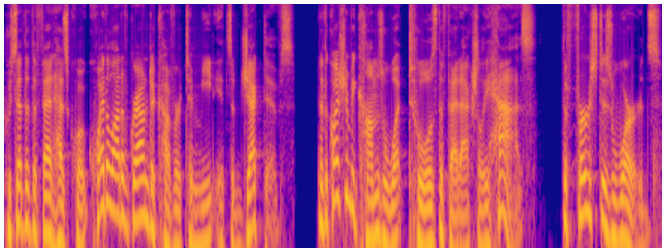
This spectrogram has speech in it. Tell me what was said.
who said that the Fed has, quote, quite a lot of ground to cover to meet its objectives. Now, the question becomes what tools the Fed actually has. The first is words,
